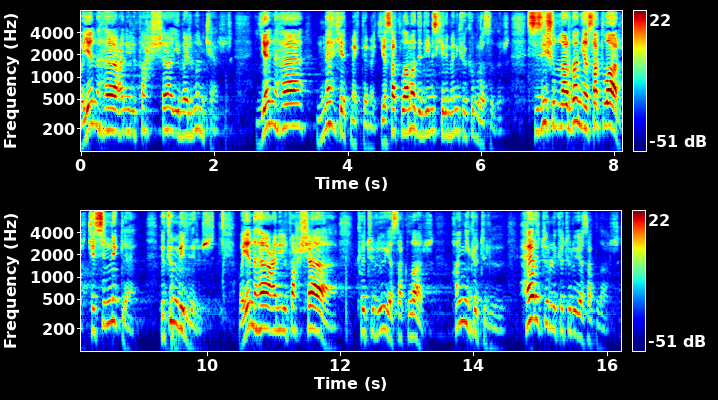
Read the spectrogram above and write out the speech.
Ve yenha anil fahşai vel münker. Yenha nehyetmek demek. Yasaklama dediğimiz kelimenin kökü burasıdır. Sizi şunlardan yasaklar kesinlikle. Hüküm bildirir. Ve yenha anil fahşa. Kötülüğü yasaklar. Hangi kötülüğü? Her türlü kötülüğü yasaklar.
